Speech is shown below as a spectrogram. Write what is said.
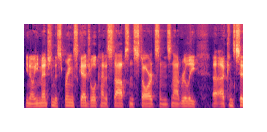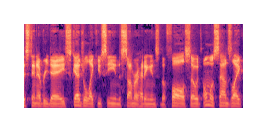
you know he mentioned the spring schedule kind of stops and starts, and it's not really a, a consistent everyday schedule like you see in the summer heading into the fall. So it almost sounds like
